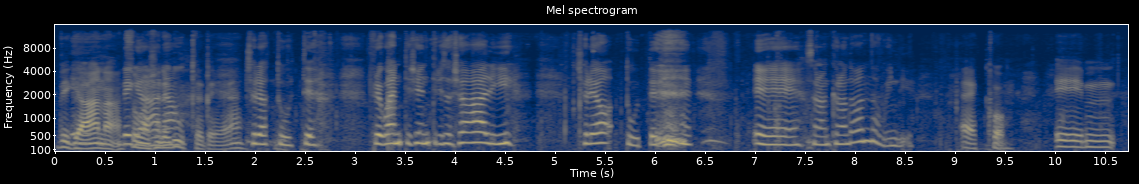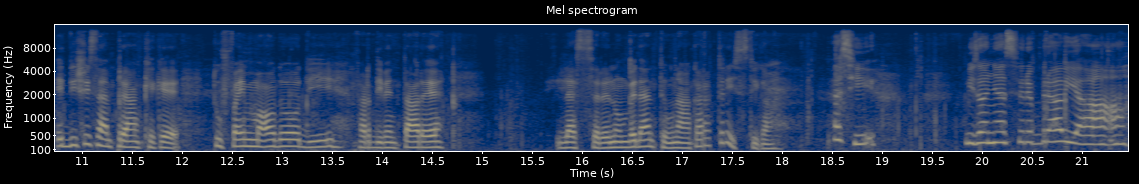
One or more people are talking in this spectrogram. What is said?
Vegana, e, insomma vegana. ce le tutte te, eh? Ce le ho tutte. Frequenti centri sociali, ce le ho tutte. e sono anche una donna, quindi... Ecco, e, ehm, e dici sempre anche che tu fai in modo di far diventare l'essere non vedente una caratteristica. Eh sì, bisogna essere bravi a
